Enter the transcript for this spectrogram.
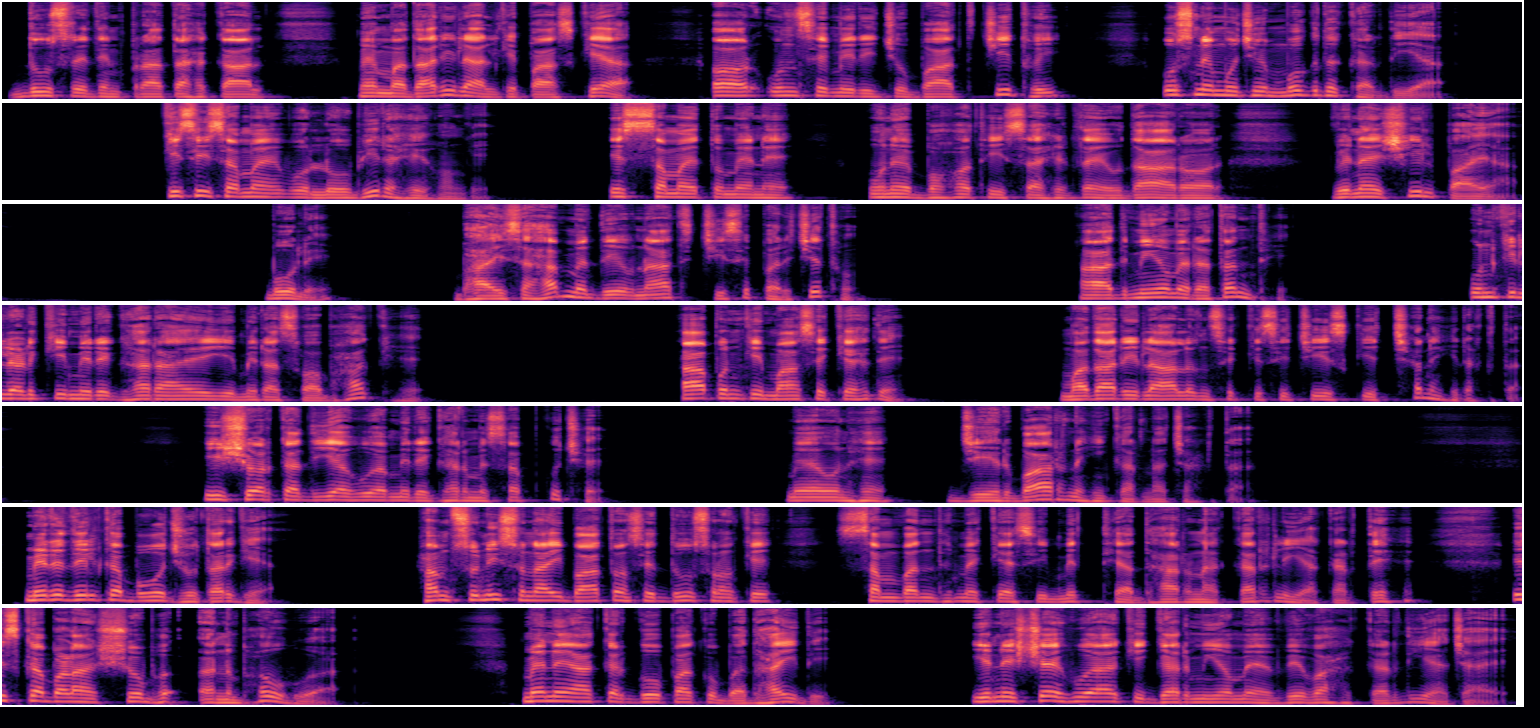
दूसरे दिन प्रातःकाल मैं मदारी लाल के पास गया और उनसे मेरी जो बातचीत हुई, उसने मुझे मुग्ध कर दिया। किसी समय वो लोभी रहे होंगे। इस समय तो मैंने उन्हें बहुत ही सहृदय, उदार और विनयशील पाया। बोले, भाई साहब, मैं देवनाथ जी से परिचित हूँ। आदमियों में रतन थे। उनकी लड़की मेरे घर आए, ये मेरा सौभाग्य है। आप उनकी माँ से कह दें मदारी लाल उनसे किसी चीज़ की इच्छा नहीं रखता। ईश्वर का दिया हुआ मेरे घर में सब कुछ है। मैं उन्हें जेरबार नहीं करना चाहता। मेरे दिल का बोझ उतर गया। हम सुनी सुनाई बातों से दूसरों के संबंध में कैसी मिथ्या धारणा कर लिया करते हैं, इसका बड़ा शुभ अनुभव हुआ। मैंने आकर गोपा को बधाई दी। ये निश्चय हुआ कि गर्मियों में विवाह कर दिया जाए।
